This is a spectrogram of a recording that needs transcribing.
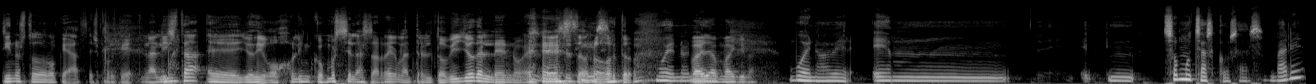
dinos todo lo que haces, porque la lista, eh, yo digo, jolín, ¿cómo se las arregla? Entre el tobillo del leno, esto, lo otro. Bueno, Vaya máquina. Bueno, a ver, em, em, son muchas cosas, ¿vale?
